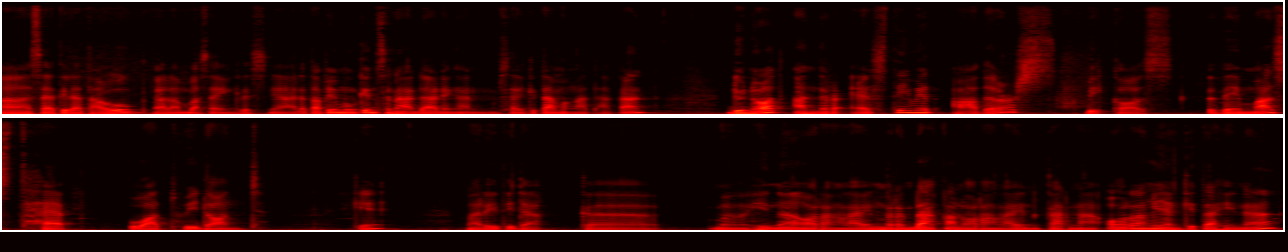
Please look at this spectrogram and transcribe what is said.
uh, saya tidak tahu dalam bahasa Inggrisnya ada tapi mungkin senada dengan saya kita mengatakan Do not underestimate others because they must have what we don't. Oke, okay? mari tidak ke menghina orang lain, merendahkan orang lain karena orang yang kita hina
